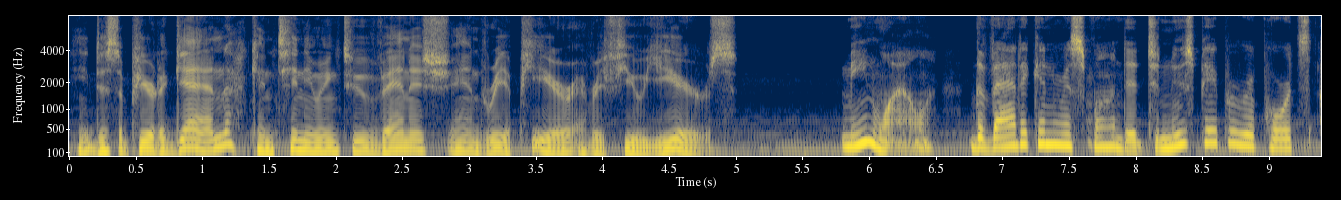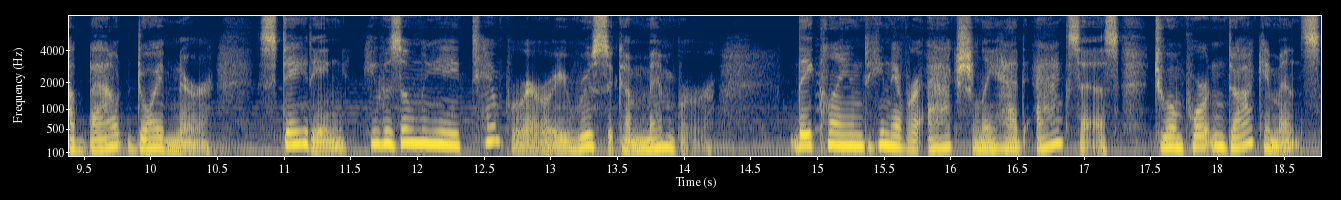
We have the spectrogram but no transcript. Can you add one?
he disappeared again, continuing to vanish and reappear every few years. Meanwhile, the Vatican responded to newspaper reports about Deubner, stating he was only a temporary Rusicom member. They claimed he never actually had access to important documents,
